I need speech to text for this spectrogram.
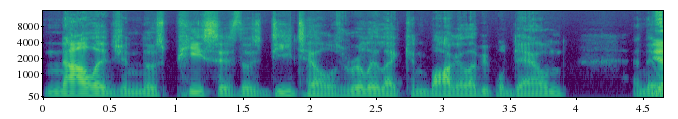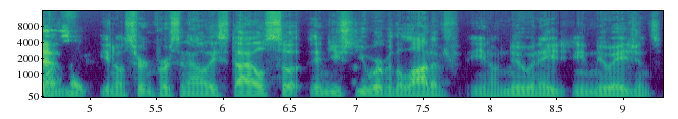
knowledge and those pieces, those details, really like can bog a lot of people down, and they yes. want like you know certain personality styles. So, and you you work with a lot of you know new and age, new agents.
